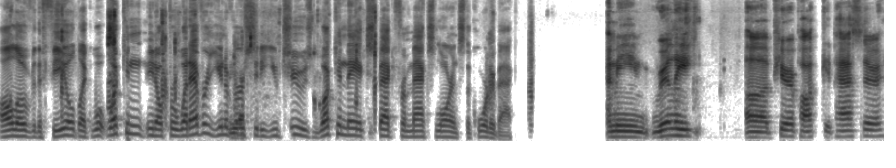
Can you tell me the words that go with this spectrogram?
all over the field. Like, what what can you know for whatever university you choose? What can they expect from Max Lawrence, the quarterback? I mean, really, uh, pure pocket passer.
